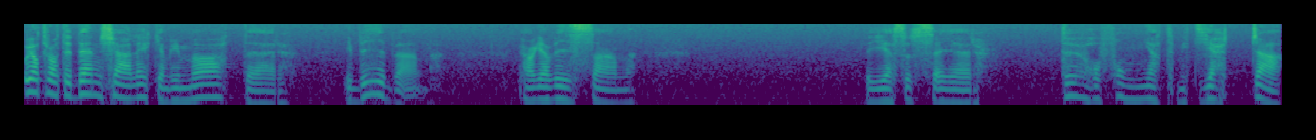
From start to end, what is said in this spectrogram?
Och jag tror att det är den kärleken vi möter i Bibeln. Höga visan. Där Jesus säger, du har fångat mitt hjärta,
